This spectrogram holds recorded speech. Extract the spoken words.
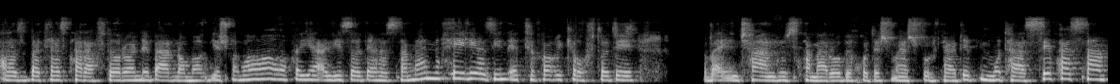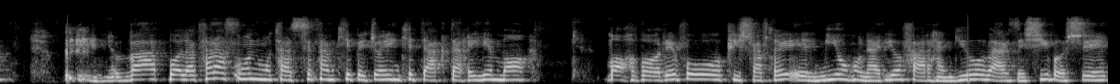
البته از طرفداران برنامه شما آقای علیزاده هستم. من خیلی از این اتفاقی که افتاده و این چند روز همه رو به خودش مشغول کرده متاسف هستم. و بالاتر از اون متاسفم که به جای اینکه دقدقه ما ماهواره و پیشرفت های علمی و هنری و فرهنگی و ورزشی باشه.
